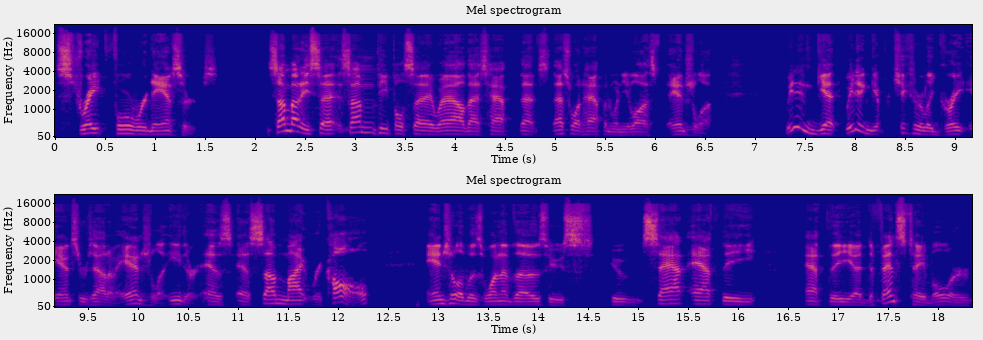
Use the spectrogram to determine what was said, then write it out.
straightforward answers somebody said some people say, well, that's hap- that's that's what happened when you lost Angela. We didn't get we didn't get particularly great answers out of Angela either, as as some might recall. Angela was one of those who who sat at the at the uh, defense table, or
